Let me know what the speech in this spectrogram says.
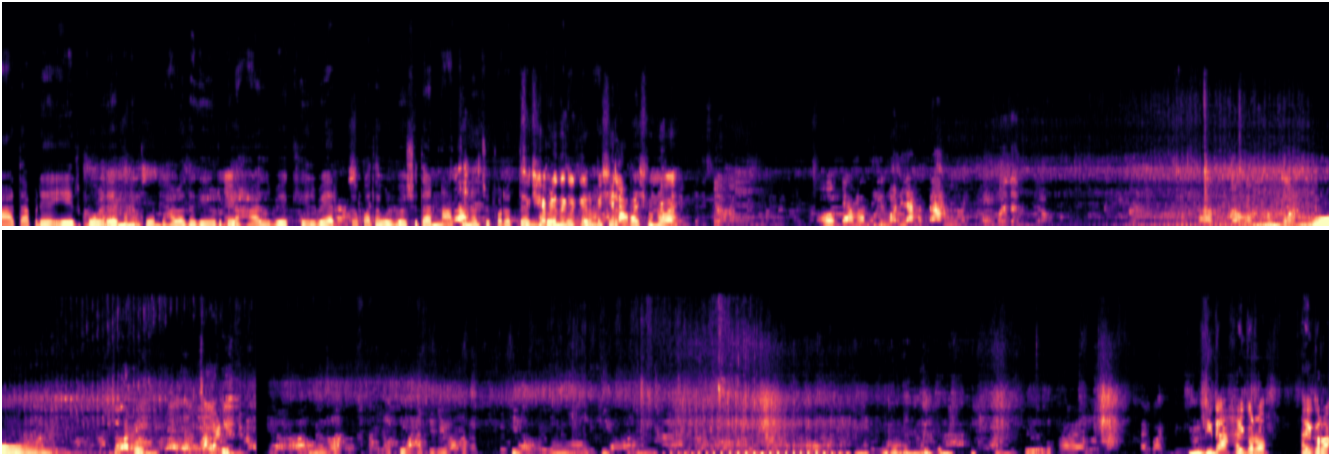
আর তারপরে এর করে মানে খুব ভালো থাকে ওর করলে হাসবে খেলবে এত কথা বলবে ওর সাথে আর নাচু নাচু করার তো একদম। বেশি শোনা হয়। দিদা হাই করো হাই করো।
